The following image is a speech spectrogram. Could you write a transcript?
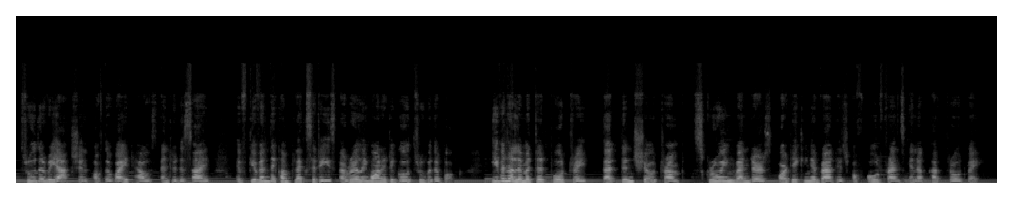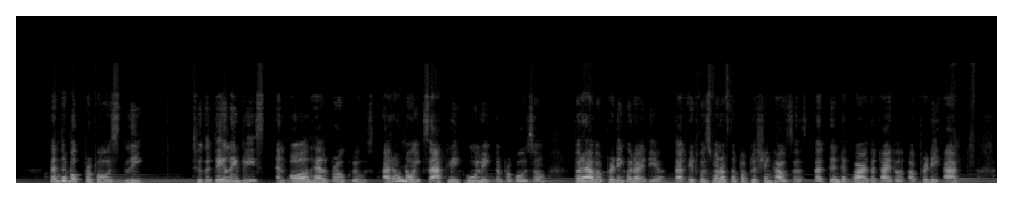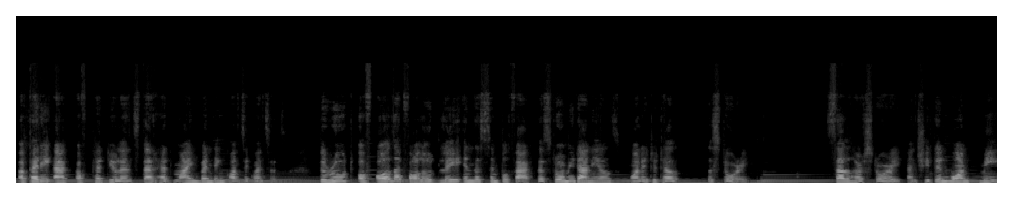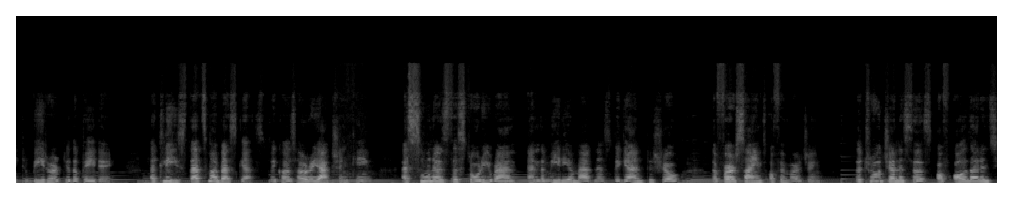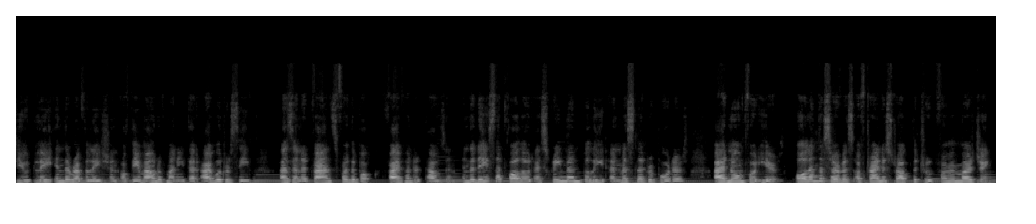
through the reaction of the White House and to decide if, given the complexities, I really wanted to go through with the book. Even a limited portrait that didn't show Trump screwing vendors or taking advantage of old friends in a cutthroat way. Then the book proposed leaked to the Daily Beast, and all hell broke loose. I don't know exactly who leaked the proposal, but I have a pretty good idea that it was one of the publishing houses that didn't acquire the title a pretty act a petty act of petulance that had mind-bending consequences. The root of all that followed lay in the simple fact that Stormy Daniels wanted to tell the story, sell her story, and she didn't want me to beat her to the payday. At least that's my best guess, because her reaction came as soon as the story ran and the media madness began to show the first signs of emerging. The true genesis of all that ensued lay in the revelation of the amount of money that I would receive as an advance for the book, 500,000. In the days that followed, I screamed and bullied and misled reporters I had known for years, all in the service of trying to stop the truth from emerging.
